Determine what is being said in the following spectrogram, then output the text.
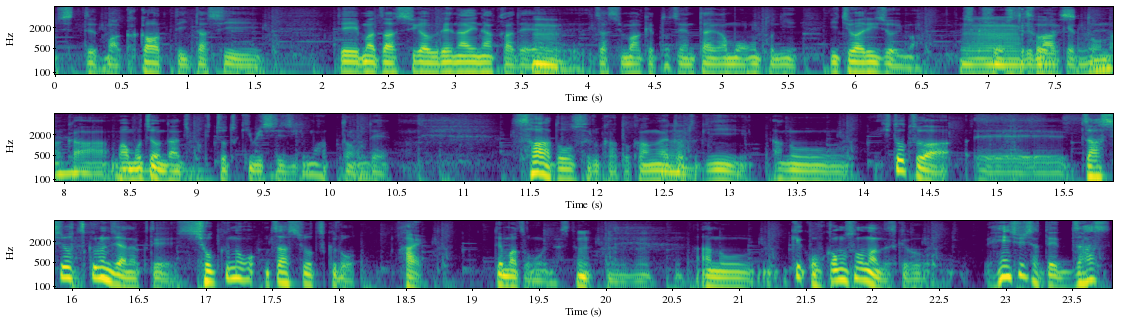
知って、まあ、関わっていたしで、まあ、雑誌が売れない中で、うん。雑誌マーケット全体がもう本当に1割以上今縮小してうんるマーケットの中、まあ、もちろん団長もちょっと厳しい時期もあったのでさあどうするかと考えた時に、あの一つは、えー雑誌を作るんじゃなくて食の雑誌を作ろう。はい、ってまず思いました。うん。あの結構他もそうなんですけど編集者って雑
